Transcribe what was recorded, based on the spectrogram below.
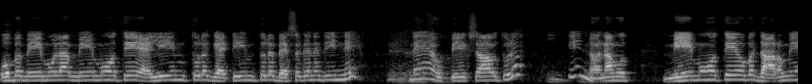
ඔබ මේ මොල මේ මොහොතේ ඇලීම් තුල ගැටීම් තුල බැසගෙන දින්නේ නැහැ. උපේක්ෂාව තුල ඉන්නවා. නමුත් මේ මොහොතේ ඔබ ධර්මය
